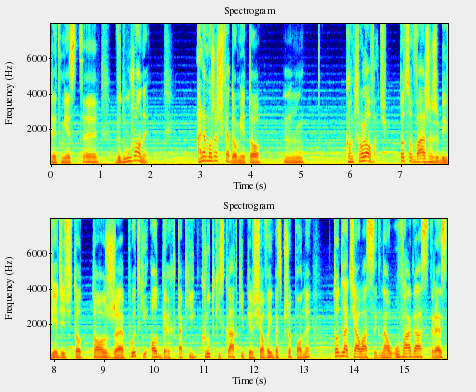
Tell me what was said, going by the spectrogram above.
rytm jest e, wydłużony. Ale możesz świadomie to mm, kontrolować. To, co ważne, żeby wiedzieć, to to, że płytki oddech, taki krótki z klatki piersiowej bez przepony, to dla ciała sygnał uwaga, stres,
